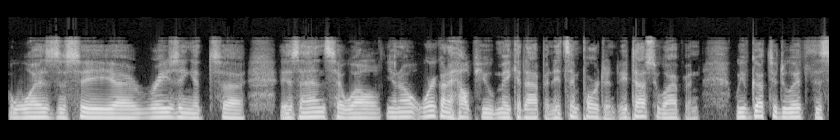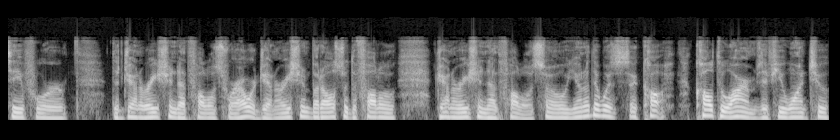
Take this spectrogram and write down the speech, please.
was to say uh, raising it, uh, his hand, say, well, you know, we're going to help you make it happen. It's important. It has to happen. We've got to do it to say for the generation that follows, for our generation, but also the follow generation that follows. So you know, there was a call, call to arms, if you want to.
